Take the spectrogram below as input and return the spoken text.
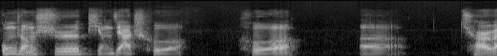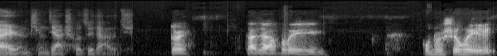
工程师评价车和呃圈儿外人评价车最大的区别。对，大家会，工程师会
